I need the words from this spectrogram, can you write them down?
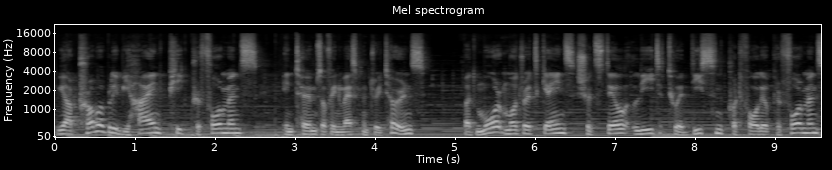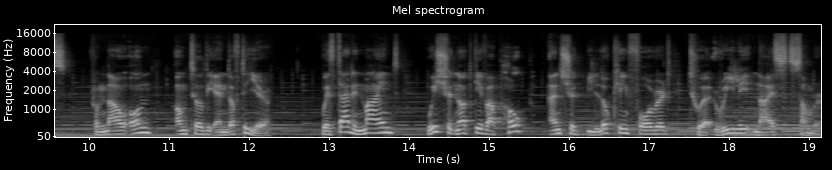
We are probably behind peak performance in terms of investment returns, but more moderate gains should still lead to a decent portfolio performance from now on until the end of the year. With that in mind, we should not give up hope and should be looking forward to a really nice summer.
